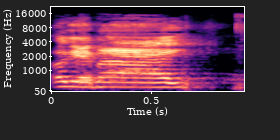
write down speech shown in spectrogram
Okay, bye.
